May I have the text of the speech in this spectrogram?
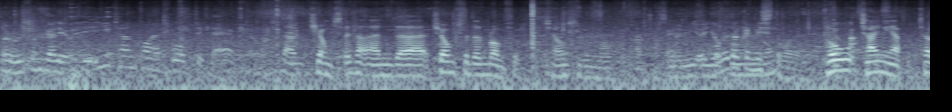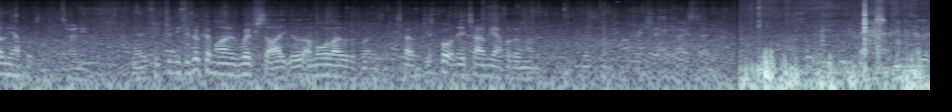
So, which one's going to, are you town crier for a particular area? No, Chelmsford and uh, Chelmsford and Romford. Chelmsford and Romford, fantastic. And you- you're from? Paul Tony Apple, Tony Appleton. Tony. Yeah, if, you, if you look at my website, I'm all over the place. Just put in there Tony Appleton. on it. Appreciate it. Thanks, Tony. Hello.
